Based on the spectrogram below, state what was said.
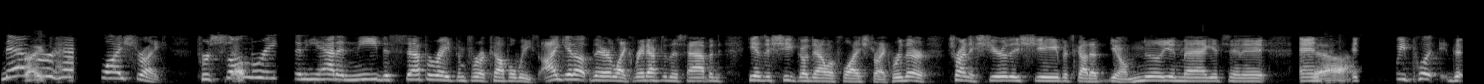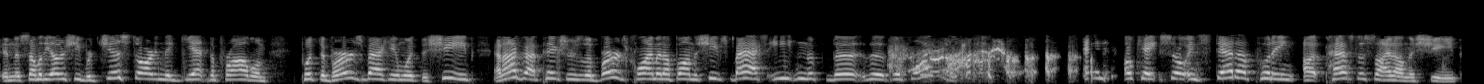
Never Right. had a fly strike. For some reason, he had a need to separate them for a couple weeks. I get up there like right after this happened. He has a sheep go down with fly strike. We're there trying to shear this sheep. It's got a you know million maggots in it, and Yeah. it's, we put and the, some of the other sheep were just starting to get the problem. Put the birds back in with the sheep, and I've got pictures of the birds climbing up on the sheep's backs, eating the the the, the fly strike. And okay, so instead of putting a pesticide on the sheep,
